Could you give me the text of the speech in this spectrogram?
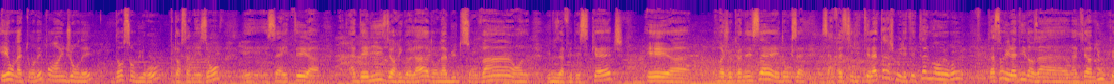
Et on a tourné pendant une journée dans son bureau, dans sa maison, et, ça a été un, délice de rigolade. On a bu de son vin, il nous a fait des sketchs, et euh, moi je connaissais, et donc ça, ça, a facilité la tâche, mais il était tellement heureux. De toute façon, il a dit dans un, interview que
